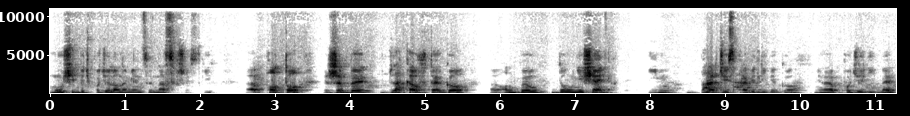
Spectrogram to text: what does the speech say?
musi być podzielony między nas wszystkich e, po to, żeby dla każdego on był do uniesienia. Im bardziej sprawiedliwie go e, podzielimy,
